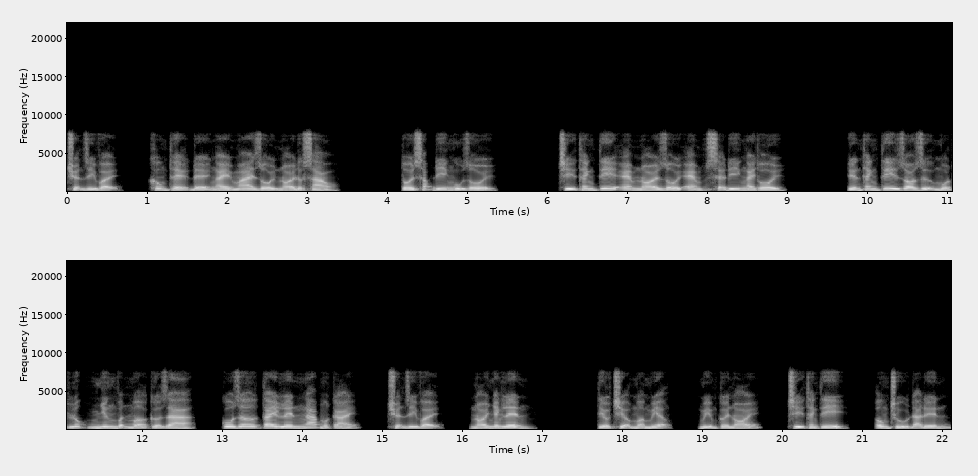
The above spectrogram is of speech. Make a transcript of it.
chuyện gì vậy? Không thể để ngày mai rồi nói được sao? Tôi sắp đi ngủ rồi. Chị thanh ti em nói rồi em sẽ đi ngay thôi. Yến thanh ti do dự một lúc nhưng vẫn mở cửa ra. Cô giơ tay lên ngáp một cái. Chuyện gì vậy? Nói nhanh lên. Tiểu triệu mở miệng, mỉm cười nói. Chị thanh ti, ông chủ đã đến.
